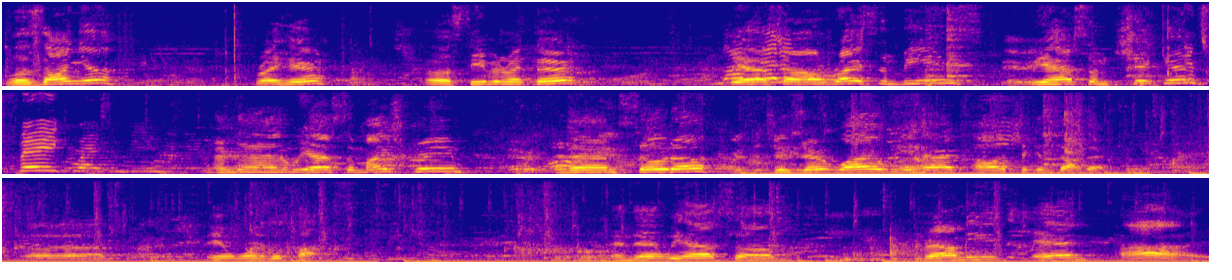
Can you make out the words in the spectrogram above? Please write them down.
lasagna right here. Uh, Steven right there. We have some rice and beans. We have some chicken. It's fake rice and beans. And then we have some ice cream. And then soda. Dessert wise, we had uh, chickens down there. In one of those pots. And then we have some brownies and pie.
